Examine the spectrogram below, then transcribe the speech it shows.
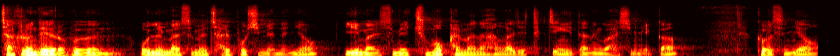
자, 그런데 여러분, 오늘 말씀을 잘 보시면은요. 이 말씀에 주목할 만한 한 가지 특징이 있다는 거 아십니까? 그것은요.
